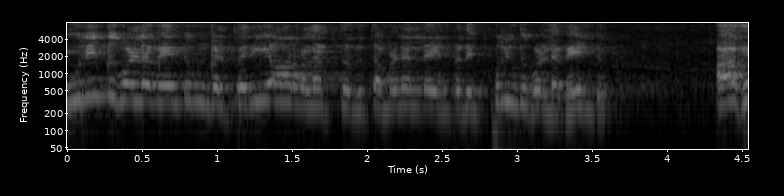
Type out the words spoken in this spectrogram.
புரிந்து கொள்ள வேண்டும். உங்கள் பெரியார் வளர்த்தது தமிழல்ல என்பதை புரிந்து கொள்ள வேண்டும். ஆக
